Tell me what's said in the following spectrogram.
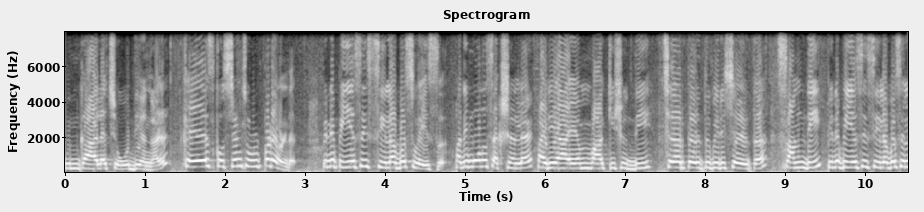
മുൻകാല ചോദ്യങ്ങൾ കെ എസ് ക്വസ്റ്റ്യൻസ് ഉൾപ്പെടെ ഉണ്ട് പിന്നെ P S C syllabus wise പതിമൂന്ന് സെക്ഷനിലെ പര്യായം വാക്യശുദ്ധി ചേർത്തെഴുത്ത് പിരിച്ചെഴുത്ത് സന്ധി പിന്നെ പി എസ് സി സിലബസിൽ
